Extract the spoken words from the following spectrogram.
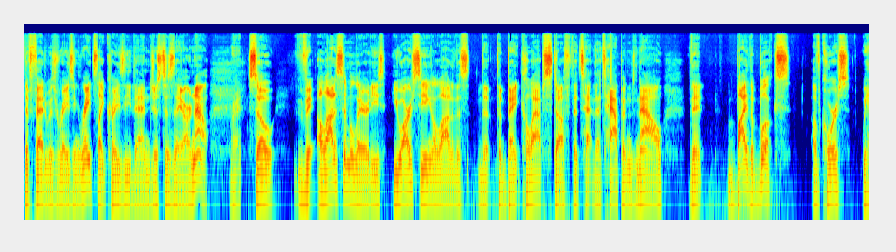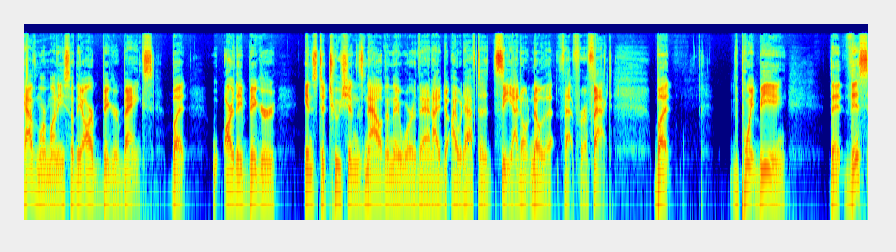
the Fed was raising rates like crazy then, just as they are now. Right. So a lot of similarities. You are seeing a lot of this the, the bank collapse stuff that's ha- that's happened now. That by the books, of course, we have more money, so they are bigger banks. But are they bigger institutions now than they were then? I, d- I would have to see. I don't know that that for a fact. But the point being that this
